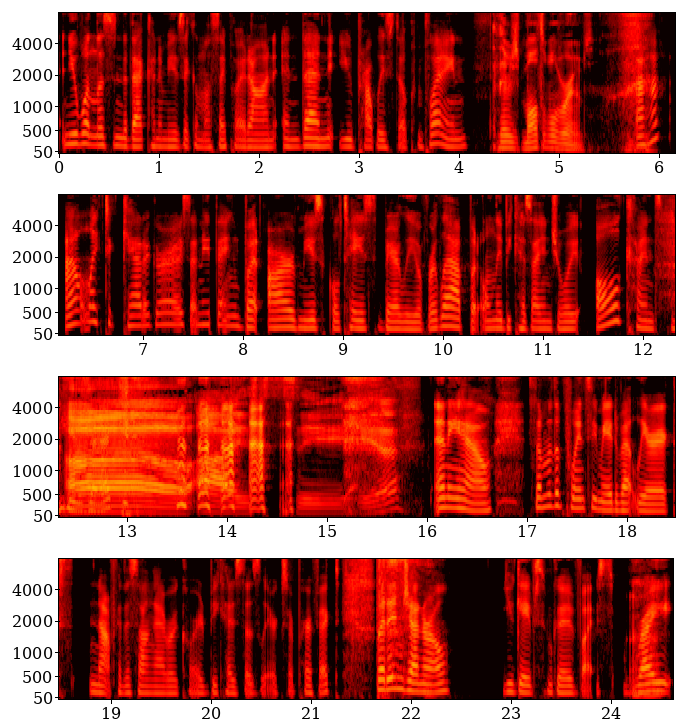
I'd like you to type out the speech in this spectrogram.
and you wouldn't listen to that kind of music unless I put it on, and then you'd probably still complain. there's multiple rooms. Uh huh. I don't like to categorize anything, but our musical tastes barely overlap, but only because I enjoy all kinds of music. Oh, I see. Yeah. Anyhow, some of the points he made about lyrics, not for the song I record because those lyrics are perfect, but in general, you gave some good advice. Uh-huh. Write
